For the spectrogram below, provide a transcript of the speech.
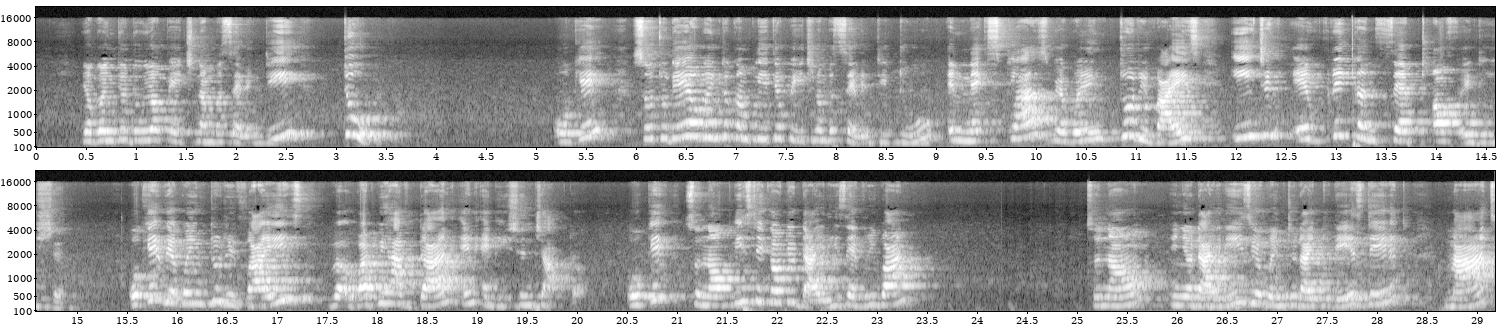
you're going to do your page number 72. Okay. So today you're going to complete your page number 72. In next class, we are going to revise each and every concept of addition. Okay. We are going to revise what we have done in addition chapter. Okay. So now please take out your diaries everyone. So now in your diaries, you're going to write today's date, math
